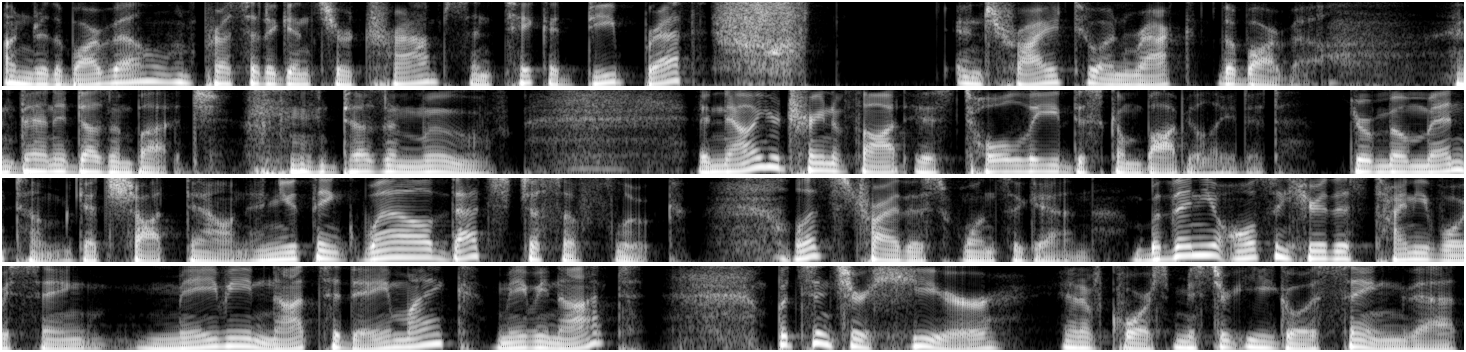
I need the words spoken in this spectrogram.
under the barbell, press it against your traps, and take a deep breath and try to unrack the barbell. And then it doesn't budge, it doesn't move. And now your train of thought is totally discombobulated. Your momentum gets shot down, and you think, well, that's just a fluke. Let's try this once again. But then you also hear this tiny voice saying, maybe not today, Mike, maybe not. But since you're here, and of course, Mr. Ego is saying that,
